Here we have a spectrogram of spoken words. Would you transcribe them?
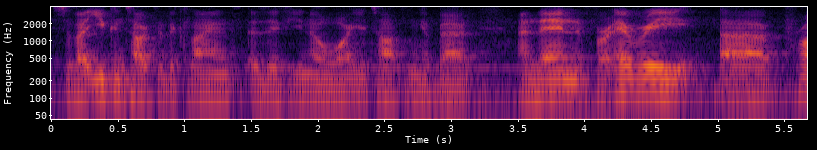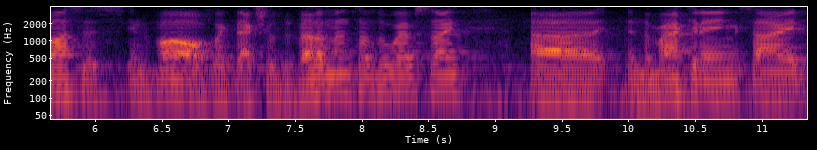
so that you can talk to the client as if you know what you're talking about and then for every uh, process involved, like the actual development of the website uh, and the marketing side,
